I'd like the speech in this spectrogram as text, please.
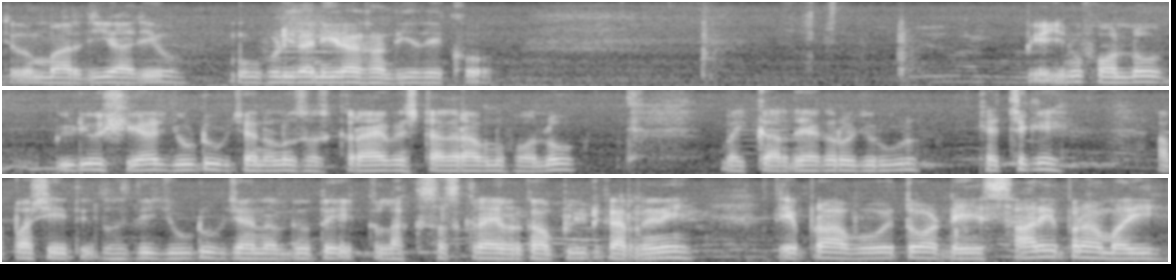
ਜਦੋਂ ਮਰਜ਼ੀ ਆ ਜਿਓ, ਮੂੰਗਫਲੀ ਦਾ ਨੀਰਾ ਖਾਂਦੀ ਹੈ, ਦੇਖੋ। ਪੇਜ ਨੂੰ follow video share YouTube channel ਨੂੰ ਸਬਸਕ੍ਰਾਈਬ Instagram ਨੂੰ ਫੋਲੋ ਬਾਈ ਕਰ ਦਿਆ ਕਰੋ ਜਰੂਰ, ਖਿੱਚ ਕੇ। ਆਪਾਂ ਛੇਤੀ ਤੁਸੀਂ YouTube ਚੈਨਲ ਦੇ ਉੱਤੇ 1 ਲੱਖ ਸਬਸਕ੍ਰਾਈਬਰ ਕੰਪਲੀਟ ਕਰ ਰਹੇ ਨੇ। ਤੇ ਭਰਾਵੋ, ਇਹ ਤੁਹਾਡੇ ਸਾਰੇ ਭਰਾਵਾਂ ਦੀ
